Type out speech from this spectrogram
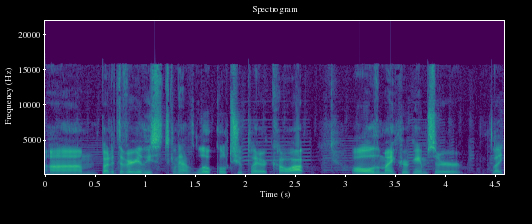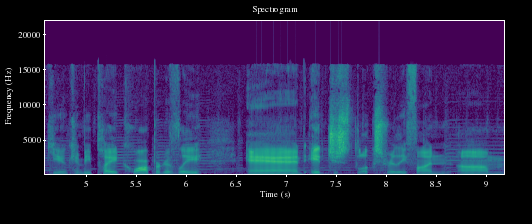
Um, but at the very least, it's gonna have local two-player co-op. All the micro games are like you can be played cooperatively, and it just looks really fun. Um,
